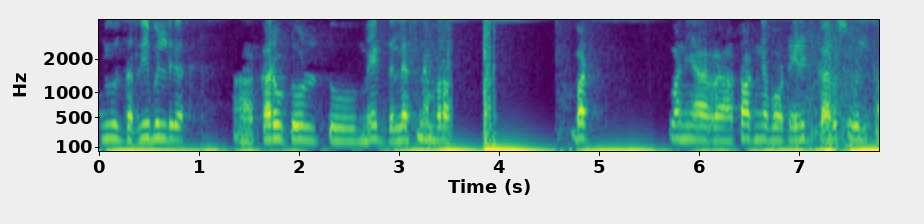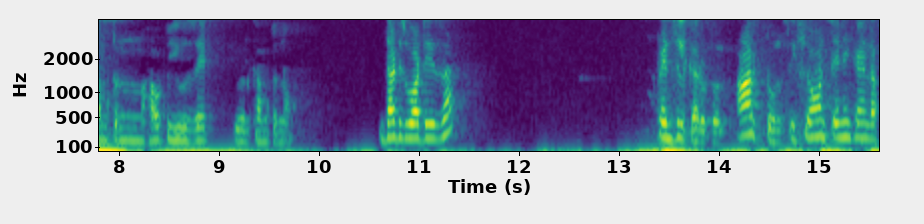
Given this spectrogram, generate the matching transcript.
to use the rebuild uh, curve tool to make the less number of but when you are uh, talking about edit curves you will come to know how to use it you will come to know. That is what is a pencil curve tool. Arc tools. If you want any kind of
